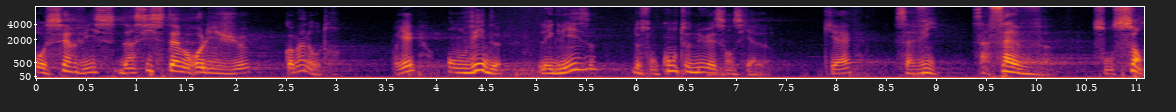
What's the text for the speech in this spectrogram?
au service d'un système religieux comme un autre. Vous voyez, on vide l'Église de son contenu essentiel, qui est sa vie, sa sève, son sang.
